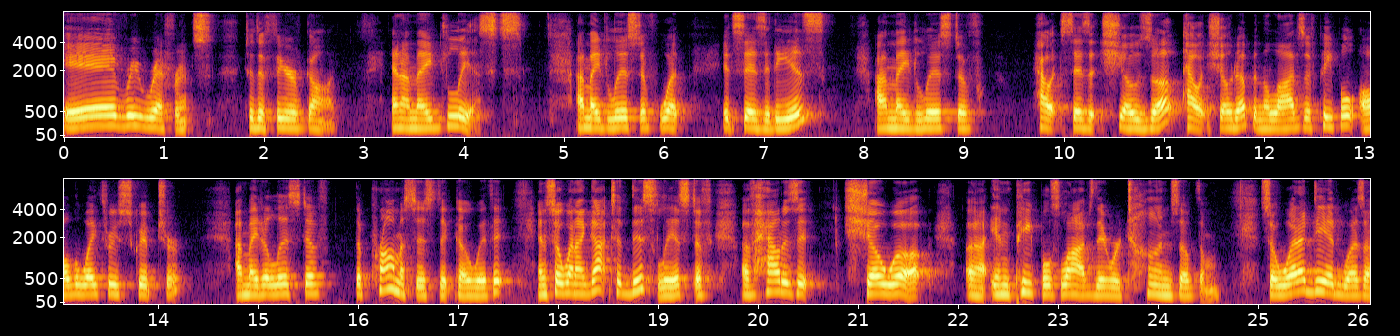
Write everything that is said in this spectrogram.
every reference to the fear of God. And I made lists. I made lists of what it says it is. I made a list of how it says it shows up, how it showed up in the lives of people all the way through Scripture. I made a list of the promises that go with it. And so when I got to this list of, of how does it show up uh, in people's lives, there were tons of them. So what I did was I,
